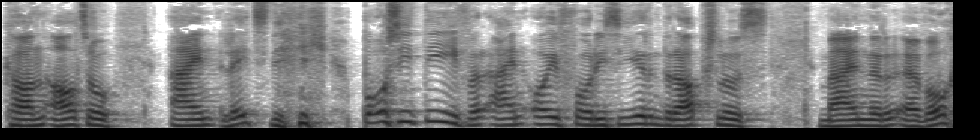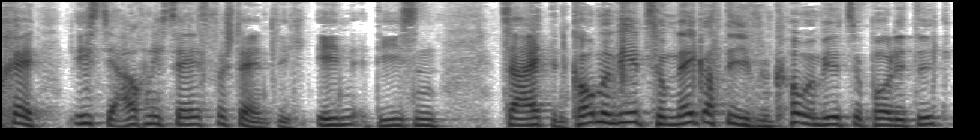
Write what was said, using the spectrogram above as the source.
kann also ein letztlich positiver, ein euphorisierender Abschluss meiner äh, Woche ist ja auch nicht selbstverständlich in diesen Zeiten. Kommen wir zum Negativen, kommen wir zur Politik,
